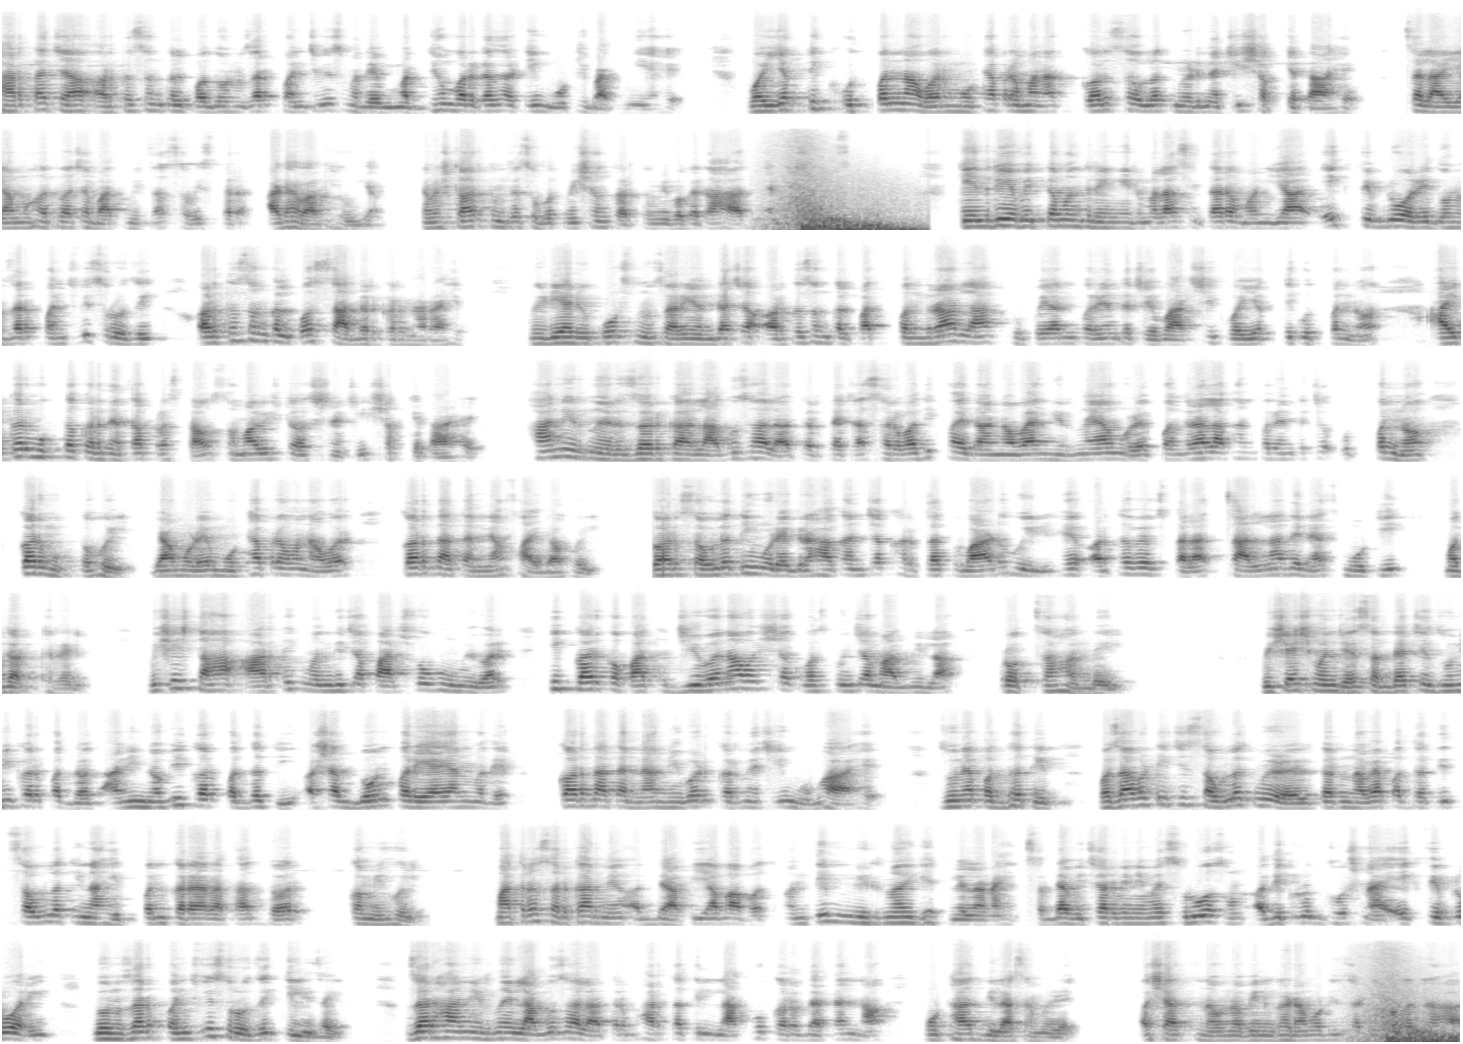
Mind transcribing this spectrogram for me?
भारताच्या अर्थसंकल्प दोन हजार पंचवीसमध्ये मध्यम वर्गासाठी मोठी बातमी आहे. वैयक्तिक उत्पन्नावर मोठ्या प्रमाणात कर सवलत मिळण्याची शक्यता आहे. चला या महत्त्वाच्या बातमीचा सविस्तर आढावा घेऊया. नमस्कार तुमच्यासोबत मी शंकर. तुम्ही बघत आहात केंद्रीय वित्त मंत्री निर्मला सीतारामन या एक फेब्रुवारी दोन हजार पंचवीस रोजी अर्थसंकल्प सादर करणार आहेत. मीडिया रिपोर्ट्सनुसार यंदाच्या अर्थसंकल्पात पंधरा लाख रुपयांपर्यंतचे वार्षिक वैयक्तिक उत्पन्न आयकर मुक्त करण्याचा प्रस्ताव समाविष्ट असण्याची शक्यता आहे. हा निर्णय जर का लागू झाला तर त्याचा सर्वाधिक फायदा नव्या निर्णयामुळे पंधरा लाखांपर्यंतचे उत्पन्न करमुक्त होईल. यामुळे मोठ्या प्रमाणावर करदात्यांना फायदा होईल. कर सवलतीमुळे ग्राहकांच्या खर्चात वाढ होईल हे अर्थव्यवस्थेला चालना देण्यास मोठी मदत ठरेल. विशेषतः आर्थिक मंदीच्या पार्श्वभूमीवर ही कर कपात जीवनावश्यक वस्तूंच्या मागणीला प्रोत्साहन देईल. विशेष म्हणजे सध्याची जुनी कर पद्धत आणि नवी कर पद्धती अशा दोन पर्यायांमध्ये करदात्यांना निवड करण्याची मुभा आहे. जुन्या पद्धतीत वजावटीची सवलत मिळेल तर नव्या पद्धतीत सवलती नाहीत पण कराराचा दर कमी होईल. मात्र सरकारने अद्याप याबाबत अंतिम निर्णय घेतलेला नाही. सध्या विचारविनिमय सुरू असून अधिकृत घोषणा एक फेब्रुवारी दोन हजार पंचवीस रोजी केली जाईल. जर हा निर्णय लागू झाला तर भारतातील लाखो करदात्यांना मोठा दिलासा मिळेल. अशात नवनवीन घडामोडींसाठी बघत राहा.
